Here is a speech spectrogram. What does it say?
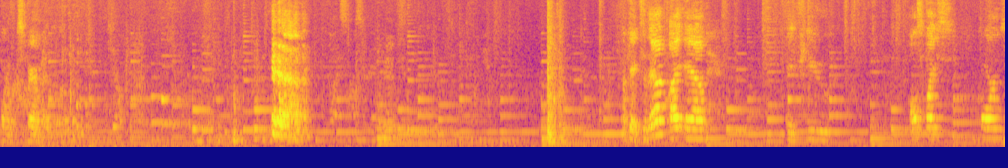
want to experiment Okay, to that I add a few allspice corns.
